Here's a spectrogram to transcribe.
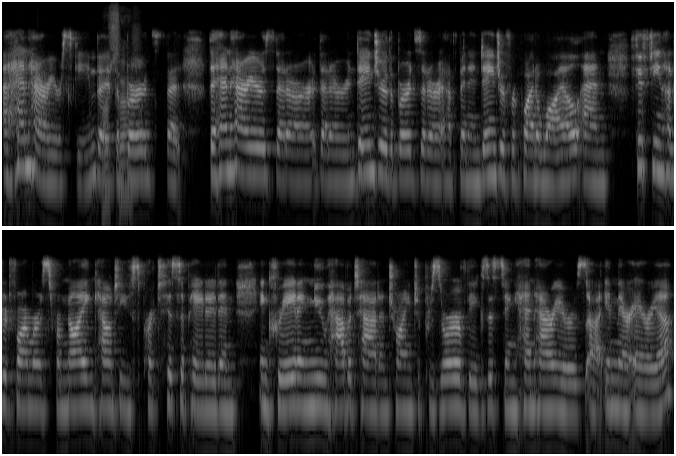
a hen harrier scheme. The, the birds that the hen harriers that are that are in danger, the birds that are have been in danger for quite a while, and 1,500 farmers from nine counties participated in in creating new habitat and trying to preserve the existing hen harriers uh, in their area,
